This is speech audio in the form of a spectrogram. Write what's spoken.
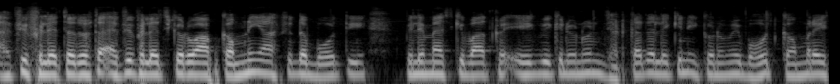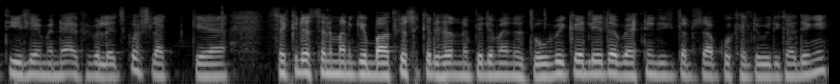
एफी फिलेज था दोस्तों एफी फिलेज करो, आप कम नहीं आ सकते। बहुत ही, पहले मैच की बात करें, एक विकेट उन्होंने झटका था लेकिन इकोनॉमी बहुत कम रही थी, इसलिए मैंने एफी फिलेज को सिलेक्ट किया है। सकीर सलमान की बात करें सकीर सलमान पहले मैंने दो विकेट लिए थे वेस्ट इंडीज की तरफ़ से आपको खेलते हुए दिखा देंगे।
